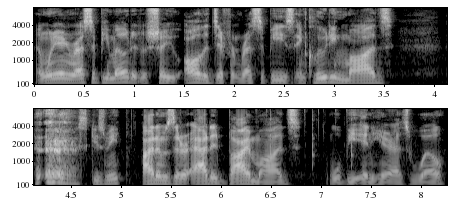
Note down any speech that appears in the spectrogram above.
And when you're in recipe mode, it'll show you all the different recipes, including mods, excuse me, items that are added by mods will be in here as well.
